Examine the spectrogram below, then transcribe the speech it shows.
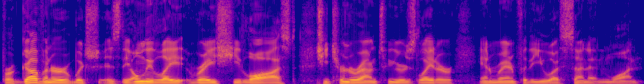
for governor, which is the only race she lost. She turned around two years later and ran for the U.S. Senate and won.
